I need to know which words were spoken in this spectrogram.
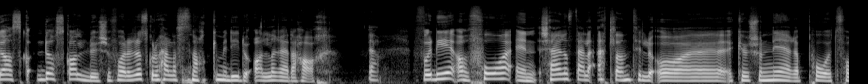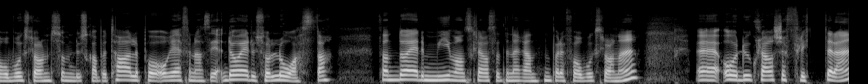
Da skal, da skal du ikke få det. Da skal du heller snakke med de du allerede har. Ja. Fordi å få en kjæreste eller et eller annet til å eh, kausjonere på et forbrukslån som du skal betale på og refinansiere, da er du så låst, da. Sant? Da er det mye vanskeligere å sette ned renten på det forbrukslånet. Uh, og du klarer ikke å flytte det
